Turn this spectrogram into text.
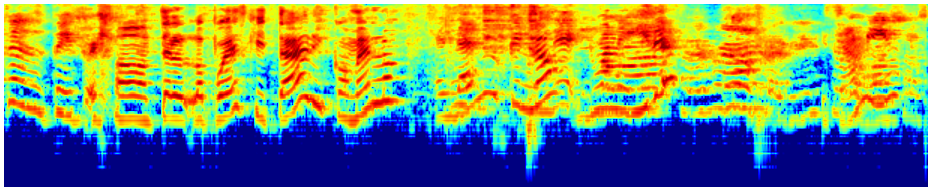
because it's paper. Oh, te lo puedes quitar y comerlo. And then you can No. eat it. You want to eat it?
